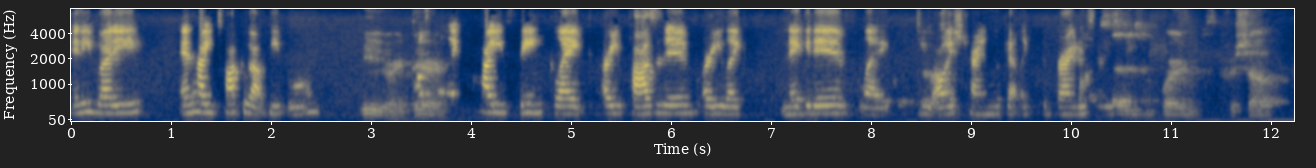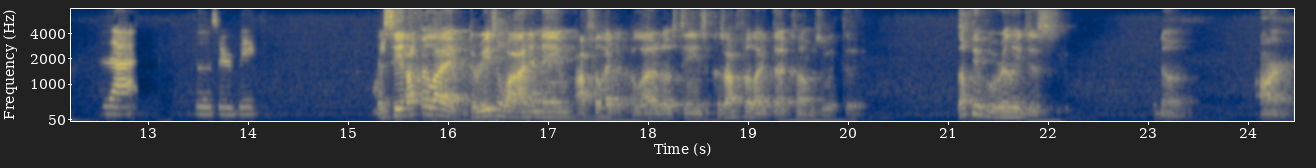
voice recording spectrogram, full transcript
anybody, and how you talk about people. You right Also, there. like how you think. Like, are you positive? Are you like negative? Like, do you always try and look at like the brighter side? That is important for sure. That those are big. But see, I feel like the reason why I didn't name, I feel like a lot of those things, because I feel like that comes with it. Some people really just, you know, aren't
